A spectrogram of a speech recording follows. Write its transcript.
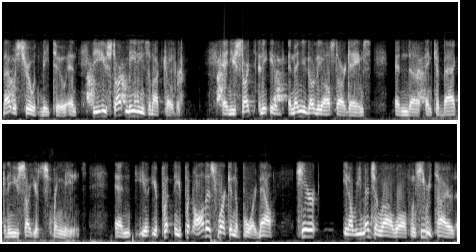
That was true with me too. And you start meetings in October, and you start, you know, and then you go to the All Star games, and uh, and come back, and then you start your spring meetings and you, you're putting you're putting all this work in the board. Now, here, you know, you mentioned Ron Wolf when he retired.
